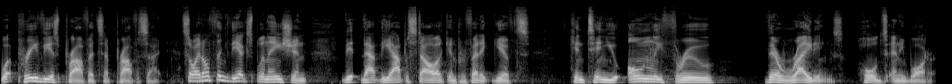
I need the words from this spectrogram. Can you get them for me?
what previous prophets have prophesied. So I don't think the explanation that the apostolic and prophetic gifts continue only through their writings holds any water.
